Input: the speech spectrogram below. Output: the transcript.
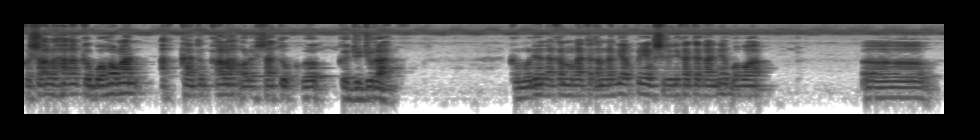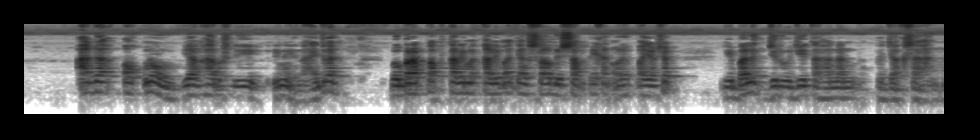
kesalahan kebohongan akan kalah oleh satu ke, kejujuran. Kemudian akan mengatakan lagi apa yang sering dikatakannya bahwa uh, ada oknum yang harus di ini. Nah itu kan beberapa kalimat-kalimat yang selalu disampaikan oleh Pak Yosef di balik jeruji tahanan kejaksaan.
